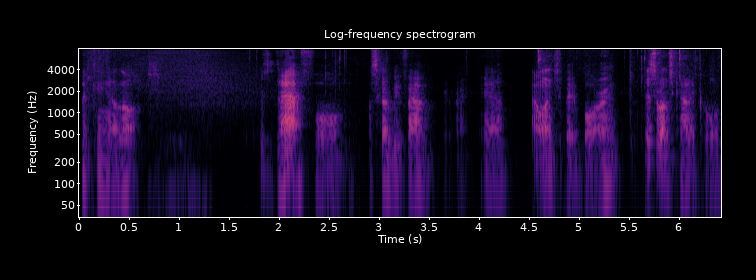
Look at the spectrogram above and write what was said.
Clicking a lot. What's that for? That's gotta be for right? Yeah. That one's a bit boring. This one's kind of cool.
